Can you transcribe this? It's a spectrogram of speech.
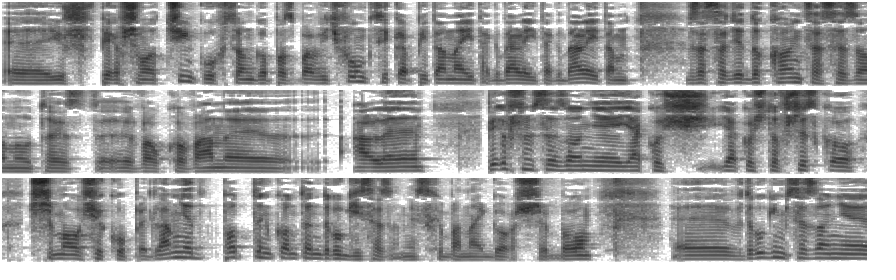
E, już w pierwszym odcinku chcą go pozbawić funkcji kapitana i tak dalej, i tak dalej. Tam w zasadzie do końca sezonu to jest e, wałkowane, ale w pierwszym sezonie jakoś, jakoś to wszystko trzymało się kupy. Dla mnie pod tym kątem drugi sezon jest chyba najgorszy, bo w drugim sezonie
